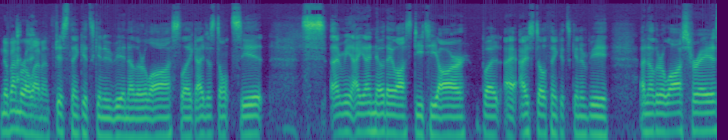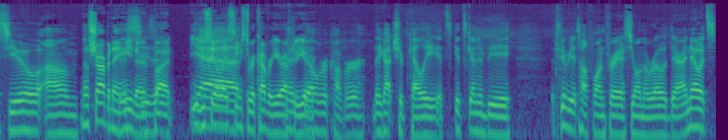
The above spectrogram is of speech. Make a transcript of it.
November I 11th. just think it's going to be another loss. Like I just don't see it. I mean, I, I know they lost DTR, but I, I still think it's going to be another loss for ASU. Um, No Charbonnet either, season- but Yeah. UCLA seems to recover year after they, year. They'll recover. They got Chip Kelly. It's it's going to be it's going to be a tough one for ASU on the road there. I know it's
